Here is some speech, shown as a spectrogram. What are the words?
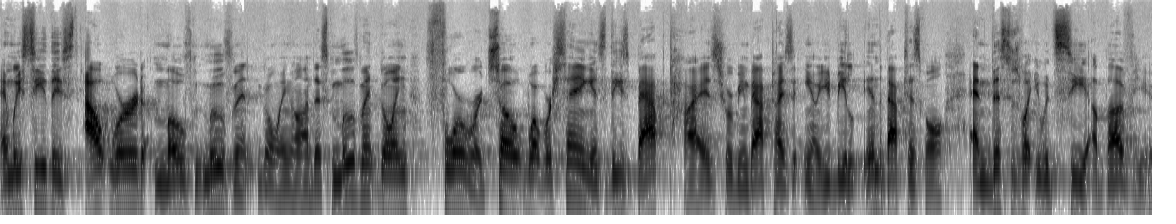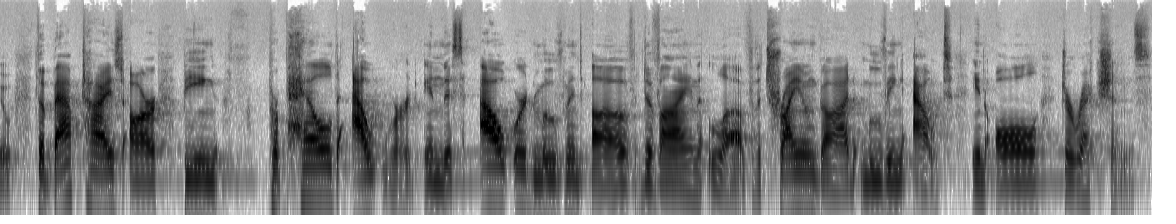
And we see this outward move, movement going on, this movement going forward. So, what we're saying is these baptized, who are being baptized, you know, you'd be in the baptismal, and this is what you would see above you. The baptized are being propelled outward in this outward movement of divine love, the triune God moving out in all directions.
